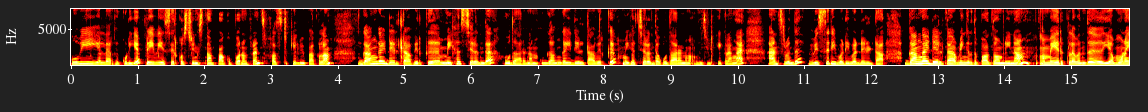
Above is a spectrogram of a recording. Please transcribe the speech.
புவியியலில் இருக்கக்கூடிய ப்ரீவியஸ் இயர் கொஸ்டின்ஸ் தான் பார்க்க போகிறோம் ஃப்ரெண்ட்ஸ் ஃபஸ்ட் கேள்வி பார்க்கலாம். கங்கை டெல்டாவிற்கு மிகச்சிறந்த உதாரணம். கங்கை டெல்டாவிற்கு மிகச்சிறந்த உதாரணம் அப்படின்னு சொல்லி கேட்குறாங்க ஆன்சர் வந்து விசிறி வடிவ டெல்டா. கங்கை டெல்டா அப்படிங்கிறது பார்த்தோம் அப்படின்னா மேற்கில் வந்து யமுனை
